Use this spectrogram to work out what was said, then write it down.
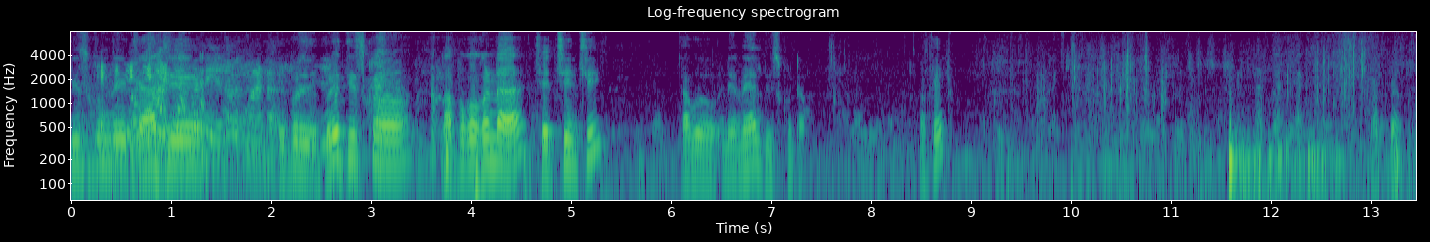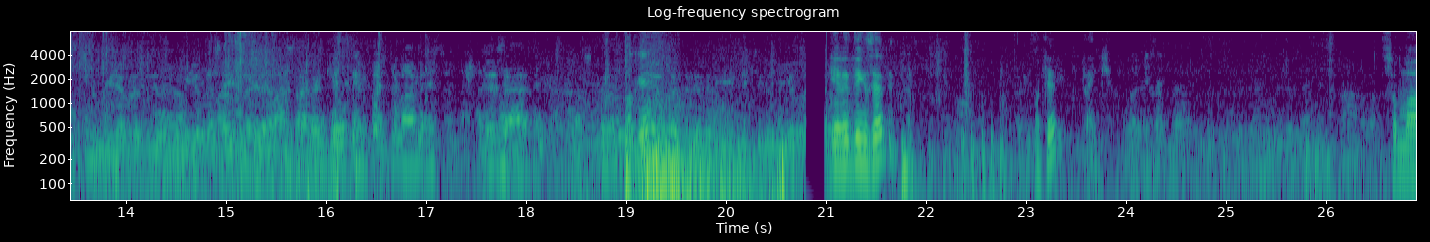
తీసుకుంది ఛార్జ్. ఇప్పుడు ఇప్పుడే తీసుకున్నాం. తప్పుకోకుండా చర్చించి తగు నిర్ణయాలు తీసుకుంటాం. ఓకే? నమస్కారం okay anything sir okay thank you so మా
